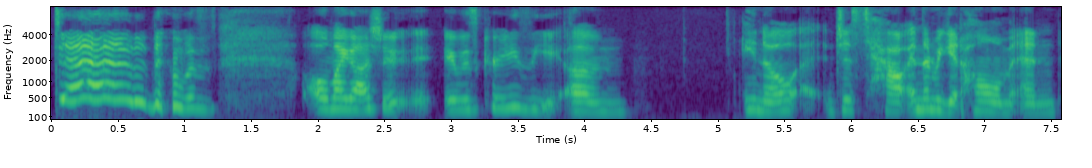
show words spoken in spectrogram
dead. And it was, oh my gosh, it, it was crazy. Um, you know, just how, and then we get home and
